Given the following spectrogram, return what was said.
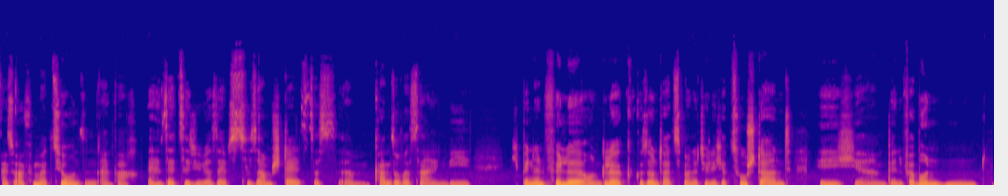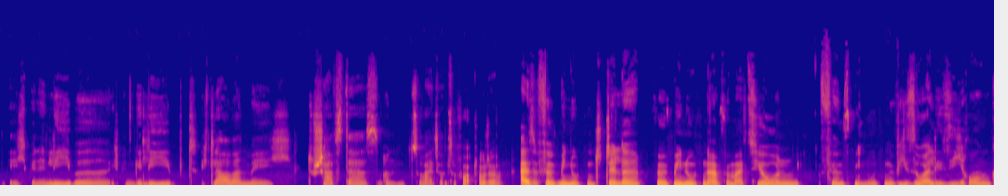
Also Affirmationen sind einfach äh, Sätze, die du dir selbst zusammenstellst. Das ähm, kann sowas sein wie ich bin in Fülle und Glück, Gesundheit ist mein natürlicher Zustand, ich äh, bin verbunden, ich bin in Liebe, ich bin geliebt, ich glaube an mich, du schaffst das und so weiter und so fort, oder? Also fünf Minuten Stille, fünf Minuten Affirmation, fünf Minuten Visualisierung.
